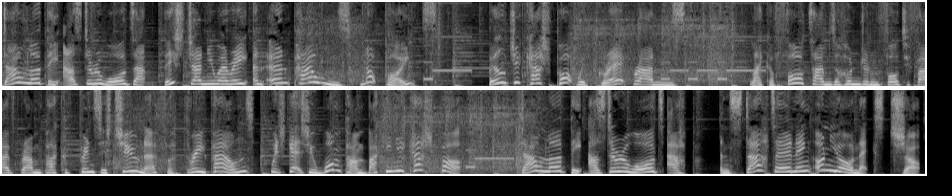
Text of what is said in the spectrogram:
Download the Asda Rewards app this January and earn pounds, not points. Build your cash pot with great brands. Like a 4 times 145 gram pack of Prince's tuna for £3, which gets you £1 back in your cash pot. Download the Asda Rewards app and start earning on your next shop.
